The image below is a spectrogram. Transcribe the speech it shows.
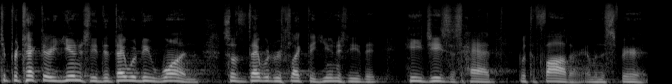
to protect their unity, that they would be one, so that they would reflect the unity that He, Jesus, had with the Father and with the Spirit.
